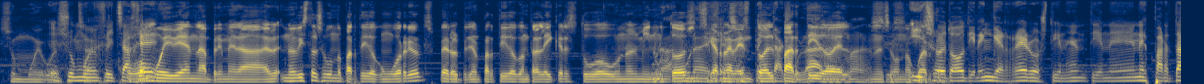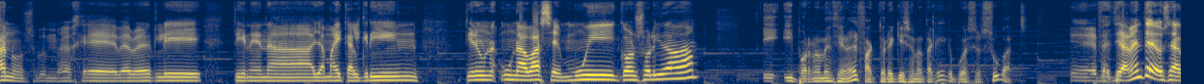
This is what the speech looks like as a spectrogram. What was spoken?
Es un muy buen es un buen fichaje. fichaje. jugó muy bien la primera. No he visto el segundo partido con Warriors, pero el primer partido contra Lakers tuvo unos minutos una que reventó el partido él en el sí, segundo Y cuarto. sobre todo tienen guerreros, tienen, tienen espartanos. Eh, Beverly, tienen a, ya Michael Green, tienen una, una base muy consolidada. Y, y por no mencionar el factor X en ataque, que puede ser Subats. Eh, efectivamente, o sea,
